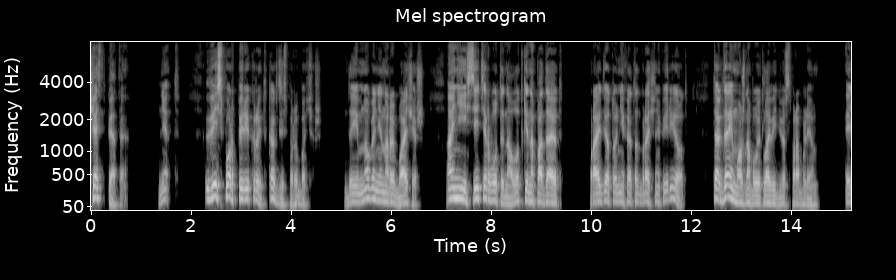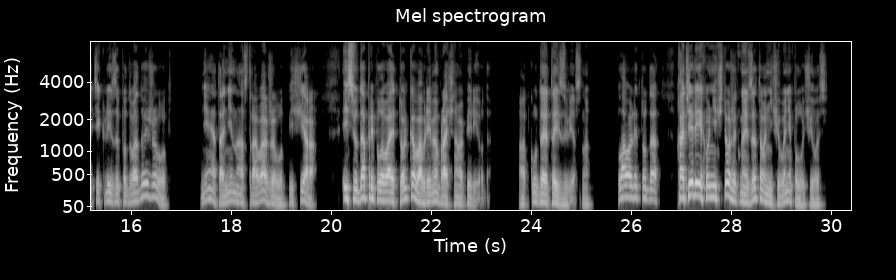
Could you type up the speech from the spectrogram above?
Часть пятая. Нет. Весь порт перекрыт. Как здесь порыбачишь? Да и много не нарыбачишь. Они и сети рвут, и на лодки нападают. Пройдет у них этот брачный период. Тогда и можно будет ловить без проблем. Эти клизы под водой живут? Нет, они на островах живут, пещерах. И сюда приплывают только во время брачного периода. Откуда это известно? Плавали туда. Хотели их уничтожить, но из этого ничего не получилось.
